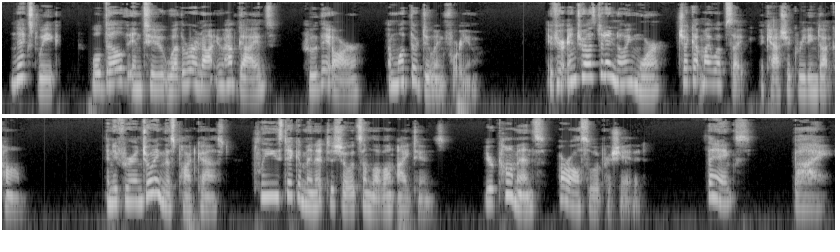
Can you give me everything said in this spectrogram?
Next week, we'll delve into whether or not you have guides, who they are, and what they're doing for you. If you're interested in knowing more, check out my website, akashicreading.com. And if you're enjoying this podcast, please take a minute to show it some love on iTunes. Your comments are also appreciated. Thanks. Bye.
